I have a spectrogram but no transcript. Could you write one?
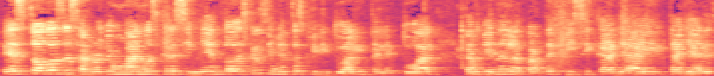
Es todo es desarrollo humano, es crecimiento, es crecimiento espiritual, intelectual. También en la parte física ya hay talleres,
